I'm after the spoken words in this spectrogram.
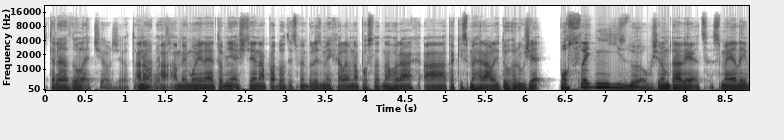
14 dnů léčil. Že jo? To ano, a, a mimo jiné to mě ještě napadlo, teď jsme byli s Michalem naposled na horách a taky jsme hráli tu hru, že poslední jízdu, jo, už jenom ta věc, jsme jeli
